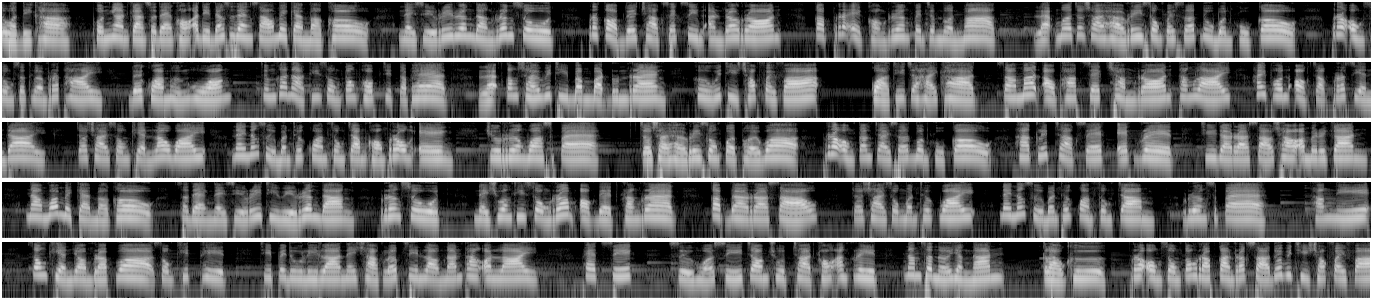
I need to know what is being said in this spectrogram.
สวัสดีค่ะ ผลงานการแสดงของอดีตนักแสดงสาวเมแกนมาร์เคิลในซีรีส์เรื่องดังเรื่องสูตร ประกอบด้วยฉากเซ็กซีนอันเร่าร้อน กับพระเอกของเรื่องเป็นจำนวนมาก และเมื่อเจ้าชายแฮร์รี่ทรงไปเซิร์ชดูบน Google พระองค์ทรงสะเทือนพระทัยด้วยความหึงหวง ถึงขนาดที่ทรงต้องพบจิตแพทย์ และต้องใช้วิธีบำบัดรุนแรง คือวิธีช็อกไฟฟ้า กว่าที่จะหายขาด สามารถเอาภาพเซ็กฉ่ำร้อน ทั้งหลายให้พ้นออกจากพระเศียรได้ จ้าชายทรงเขียนเล่าไว้ในหนังสือบันทึกความทรงจำของพระองค์เอง ชื่อเรื่องว่าสแปร์เจ้าชายแฮร์รี่ทรงเปิดเผยว่า พระองค์ตั้งใจเซิร์ชบน Google หาคลิปฉากเซ็กเอ็กเรดที่ดาราสาวชาวอเมริกัน นามว่าเมแกนมาร์เคิลแสดงในซีรีส์ทีวีเรื่องดัง เรื่องสูตร ในช่วงที่ทรงเริ่มออกเดทครั้งแรก กับดาราสาว เจ้าชายทรงบันทึกไว้ในหนังสือบันทึกความทรงจำเรื่องสแปร์ ทั้งนี้ทรงเขียนยอมรับว่าทรงคิดผิด ที่ไปดูลีลาในฉากเลิฟซีนเหล่านั้นทางออนไลน์เพจซิกสื่อหัวสีจอมฉุดฉาดของอังกฤษนำเสนออย่างนั้น กล่าวคือ พระองค์ทรงต้องรับการรักษาด้วยวิธีช็อกไฟฟ้า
